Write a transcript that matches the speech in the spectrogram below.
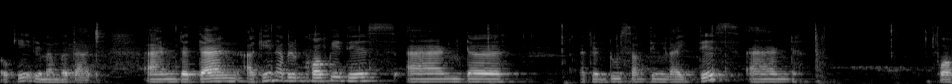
okay? Remember that. And then again I will copy this and uh, I can do something like this and for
